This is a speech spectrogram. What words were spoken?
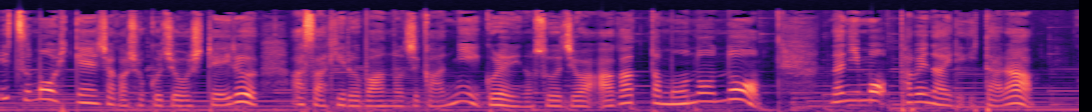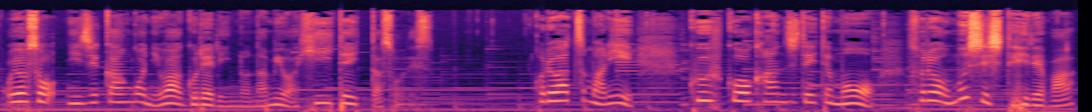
いつも被験者が食事をしている朝昼晩の時間にグレリンの数字は上がったものの何も食べないでいたらおよそ2時間後にはグレリンの波は引いていったそうです。これはつまり空腹を感じていてもそれを無視していれば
